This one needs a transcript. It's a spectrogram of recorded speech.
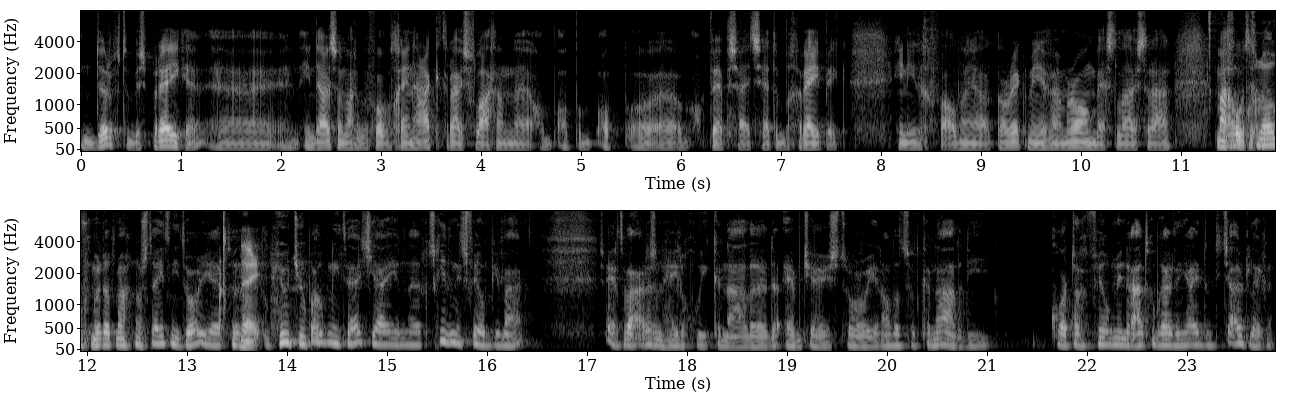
durft te bespreken, uh, in Duitsland mag je bijvoorbeeld geen hakenkruisvlaggen op, op, op, op websites zetten, begreep ik. In ieder geval, nou ja, correct me if I'm wrong, beste luisteraar. Maar oh, goed. Geloof me, dat mag nog steeds niet hoor. Je hebt nee. op YouTube ook niet, hè, als jij een geschiedenisfilmpje maakt. Dat is echt waar, dat zijn hele goede kanalen, de Armchair Story en al dat soort kanalen, die korter, veel minder uitgebreid dan jij doet iets uitleggen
